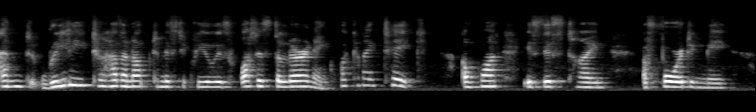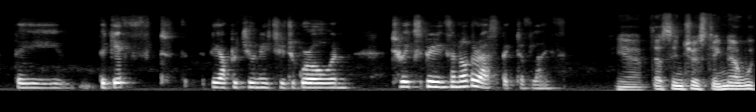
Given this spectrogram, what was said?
And really to have an optimistic view is what is the learning? What can I take? And what is this time affording me the the gift, the opportunity to grow and to experience another aspect of life? Yeah, that's interesting. Now,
